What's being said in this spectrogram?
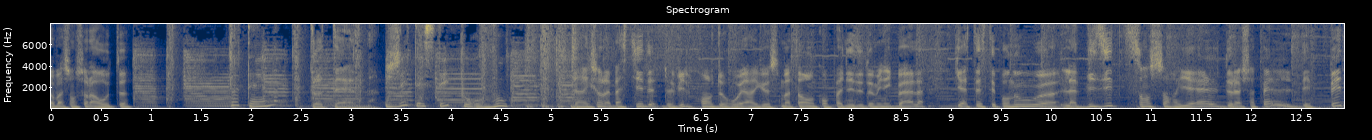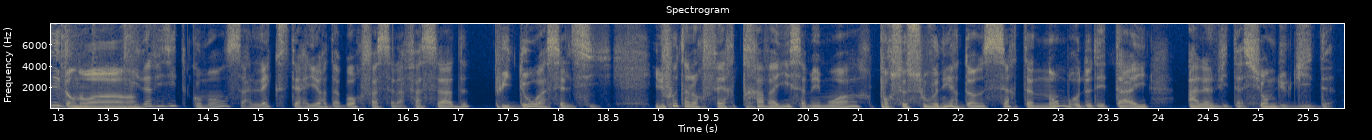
Sur la route. Totem, Totem. j'ai testé pour vous. Direction la Bastide de Villefranche-de-Rouergue ce matin en compagnie de Dominique Ball qui a testé pour nous euh, la visite sensorielle de la chapelle des Pénitents Noirs. La visite commence à l'extérieur d'abord face à la façade, puis dos à celle-ci. Il faut alors faire travailler sa mémoire pour se souvenir d'un certain nombre de détails à l'invitation du guide.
